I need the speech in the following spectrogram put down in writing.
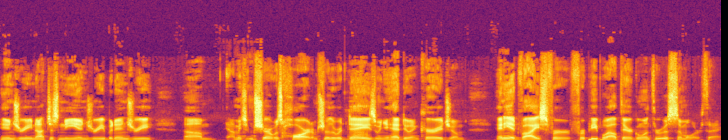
injury, not just knee injury, but injury. Um, I mean, I'm sure it was hard. I'm sure there were days when you had to encourage them. Any advice for for people out there going through a similar thing?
